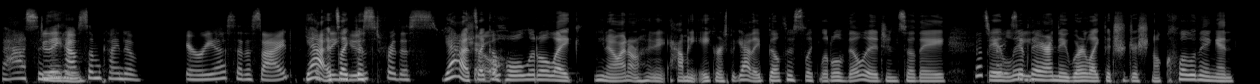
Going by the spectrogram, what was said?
fascinating. Do they have some kind of area set aside? Yeah, it's like this- for this. yeah, it's like a whole little like you know I don't know how many, acres, but yeah, they built this like little village, and so they That's they live there and they wear like the traditional clothing, and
